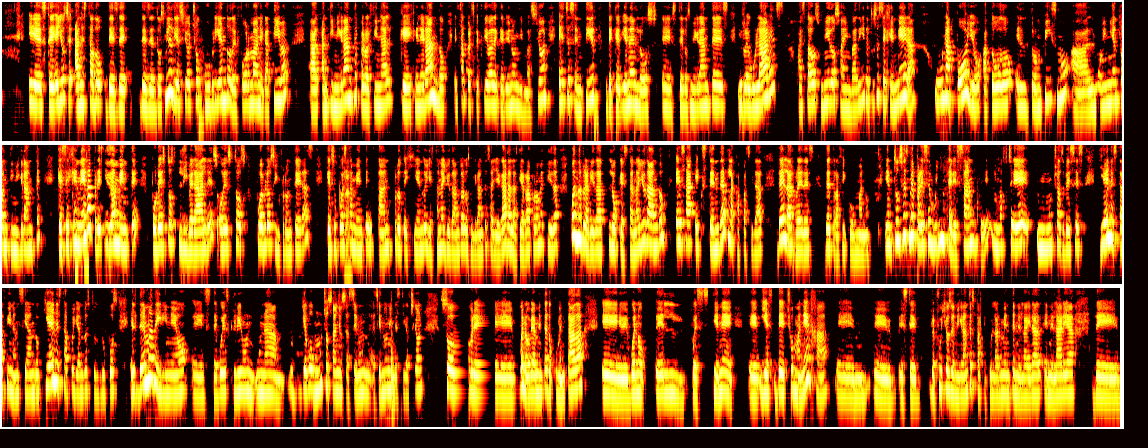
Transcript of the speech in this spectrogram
Y este, ellos han estado desde, desde el 2018 cubriendo de forma negativa al antimigrante, pero al final que generando esta perspectiva de que viene una invasión, este sentir de que vienen los, este, los migrantes irregulares a Estados Unidos a invadir. Entonces se genera un apoyo a todo el trompismo, al movimiento antimigrante, que se genera precisamente por estos liberales o estos pueblos sin fronteras que supuestamente están protegiendo y están ayudando a los migrantes a llegar a la tierra prometida, cuando en realidad lo que están ayudando es a extender la capacidad de las redes de tráfico humano. Y entonces me parece muy interesante, y no sé muchas veces quién está financiando, quién está apoyando estos grupos. El tema de Irineo, este, voy a escribir una, llevo muchos años hacer haciendo una investigación sobre, eh, bueno, obviamente documentada, eh, bueno, él pues tiene eh, y es, de hecho maneja eh, eh, este, refugios de migrantes, particularmente en el, área, en el área de,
